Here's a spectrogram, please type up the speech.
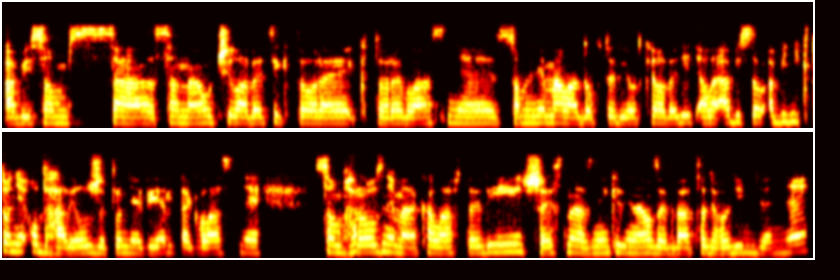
aby som sa, sa naučila veci, ktoré, ktoré vlastne som nemala dovtedy odkiaľ vedieť, ale aby, som, aby nikto neodhalil, že to neviem, tak vlastne som hrozne mákala vtedy, 16, niekedy naozaj 20 hodín denne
